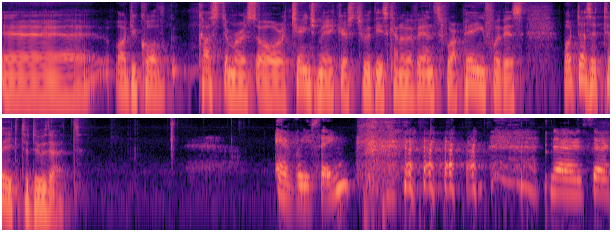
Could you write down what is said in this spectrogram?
uh, what you call customers or change makers to these kind of events who are paying for this what does it take to do that everything. no, so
